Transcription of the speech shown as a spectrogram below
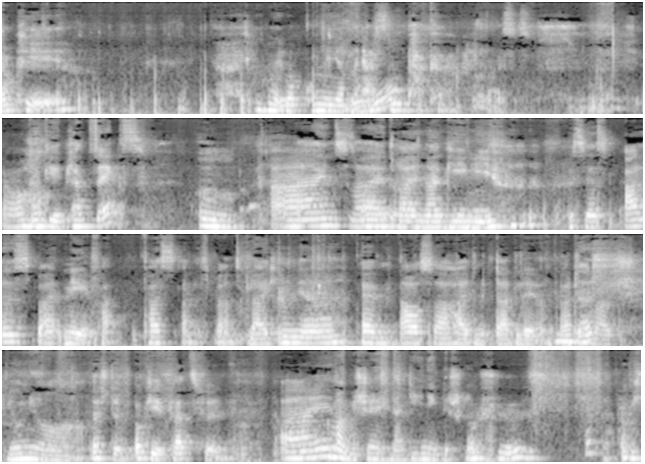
Okay. Ich muss mal überhaupt gucken, wie ich auf den ersten packe. Ich weiß es. Ich auch. Okay, Platz 6. Oh. 1, 2, 3, Nagini. Bisher ist alles bei. Nee, fa fast alles bei uns gleich. Ja. Ähm, außer halt mit Dudley und Buttercrouch Junior. Das stimmt. Okay, Platz 5. Ein. Guck mal, wie schön ich Nagini geschrieben habe. Oh, schön. Okay.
